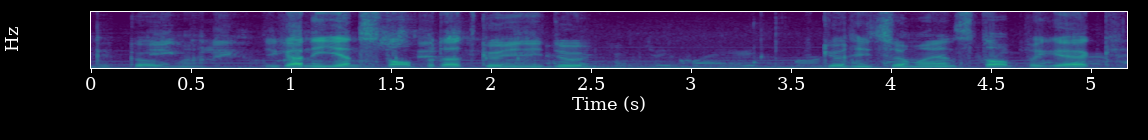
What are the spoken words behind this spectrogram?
Hier komen. Je gaat niet instappen, dat kun je niet doen. Je kunt niet zomaar instappen, gek.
